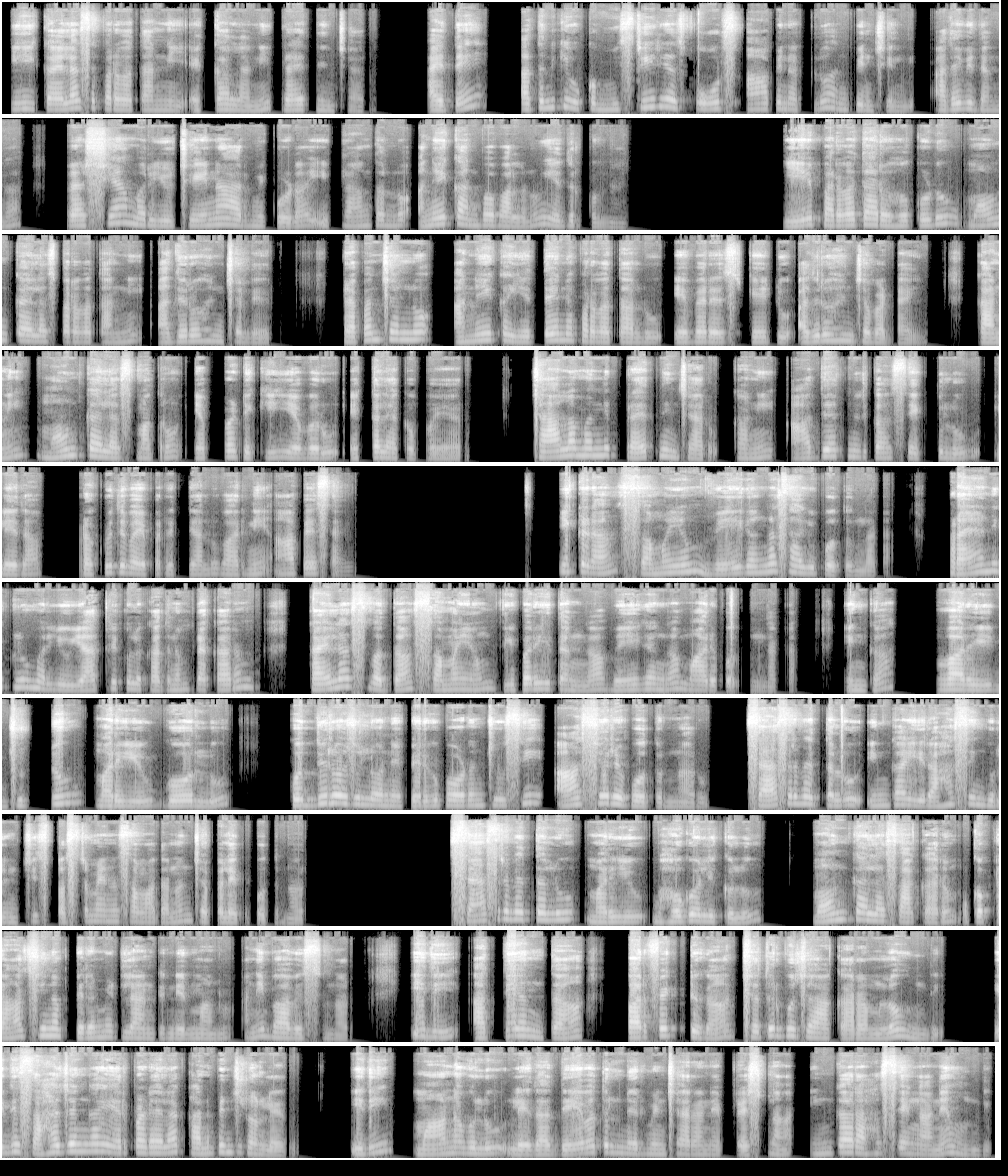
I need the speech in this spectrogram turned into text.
ఈ కైలాస పర్వతాన్ని ఎక్కాలని ప్రయత్నించారు. అయితే అతనికి ఒక మిస్టీరియస్ ఫోర్స్ ఆపినట్లు అనిపించింది. అదేవిధంగా రష్యా మరియు చైనా ఆర్మీ కూడా ఈ ప్రాంతంలో అనేక అనుభవాలను ఎదుర్కొన్నాయి. ఏ పర్వతారోహకుడు మౌంట్ కైలాస్ పర్వతాన్ని అధిరోహించలేరు. ప్రపంచంలో అనేక ఎత్తైన పర్వతాలు ఎవరెస్ట్ కేటు అధిరోహించబడ్డాయి. కానీ మౌంట్ కైలాస్ మాత్రం ఎప్పటికీ ఎవరూ ఎక్కలేకపోయారు. చాలా మంది ప్రయత్నించారు కానీ ఆధ్యాత్మిక శక్తులు లేదా ప్రకృతి వైపరీత్యాలు వారిని ఆపేశాయి. ఇక్కడ సమయం వేగంగా సాగిపోతుందట. ప్రయాణికులు మరియు యాత్రికుల కథనం ప్రకారం కైలాస్ వద్ద సమయం విపరీతంగా వేగంగా మారిపోతుందట. ఇంకా వారి జుట్టు మరియు గోర్లు కొద్ది రోజుల్లోనే పెరిగిపోవడం చూసి ఆశ్చర్యపోతున్నారు. శాస్త్రవేత్తలు ఇంకా ఈ రహస్యం గురించి స్పష్టమైన సమాధానం చెప్పలేకపోతున్నారు. శాస్త్రవేత్తలు మరియు భౌగోళికులు మౌంట్ కైలాస్ ఆకారం ఒక ప్రాచీన పిరమిడ్ లాంటి నిర్మాణం అని భావిస్తున్నారు. ఇది అత్యంత పర్ఫెక్ట్గా చతుర్భుజ ఆకారంలో ఉంది. ఇది సహజంగా ఏర్పడేలా కనిపించడం లేదు. ఇది మానవులు లేదా దేవతలు నిర్మించారనే ప్రశ్న ఇంకా రహస్యంగానే ఉంది.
